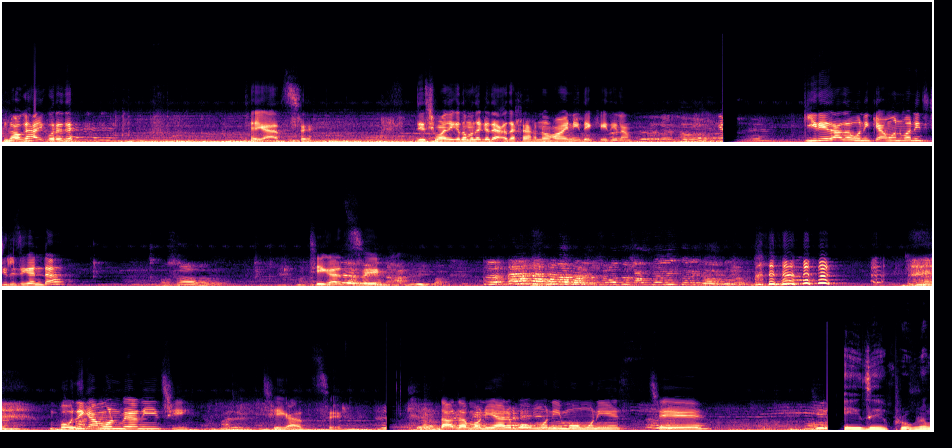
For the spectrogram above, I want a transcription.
ব্লগে হাই করে দে। ঠিক আছে। যে সময় দিকে তোমাদেরকে দেখা দেখানো হয়নি দেখিয়ে দিলাম। কি রে দাদামণি কেমন বানিয়েছি চিলি চিকেনটা? ঠিক আছে। করে বৌদি কেমন বানিয়েছি? ঠিক আছে। দাদামণি আর বৌমণি মোমনি এসছে। এই যে প্রোগ্রাম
